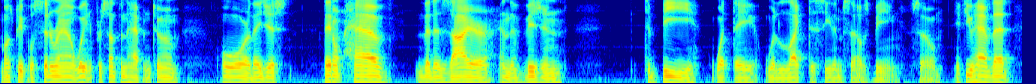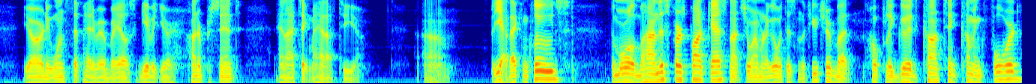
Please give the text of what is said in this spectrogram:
Most people sit around waiting for something to happen to them, or they just they don't have the desire and the vision to be what they would like to see themselves being. So if you have that, you're already one step ahead of everybody else. Give it your 100%, and I take my hat off to you. Um, but yeah, that concludes the moral behind this first podcast. Not sure where I'm going to go with this in the future, but hopefully good content coming forward.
